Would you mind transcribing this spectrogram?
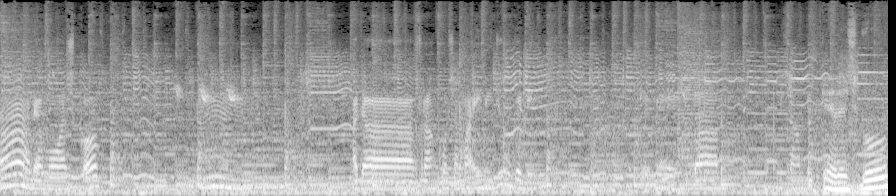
Nah ada Moaskop hmm. Ada Franco sama ini juga nih. Oke kita okay, let's go.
